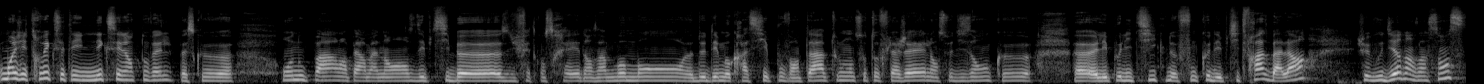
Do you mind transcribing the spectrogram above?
moi, j'ai trouvé que c'était une excellente nouvelle parce que on nous parle en permanence des petits buzz, du fait qu'on serait dans un moment euh, de démocratie épouvantable. Tout le monde s'autoflagelle en se disant que euh, les politiques ne font que des petites phrases. Bah là, je vais vous dire, dans un sens,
